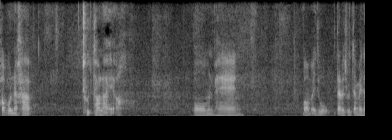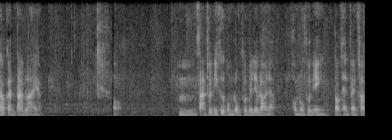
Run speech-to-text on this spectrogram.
ขอบคุณนะครับ ชุดเท่าไหร่อ๋อโอ้มันแพง บอกไม่ถูก แต่ละชุดจะไม่เท่ากันตามลายครับ สามชุดนี้คือผมลงทุนไปเรียบร้อยแล้ว ผมลงทุนเองตอบแทนแฟนคลับ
